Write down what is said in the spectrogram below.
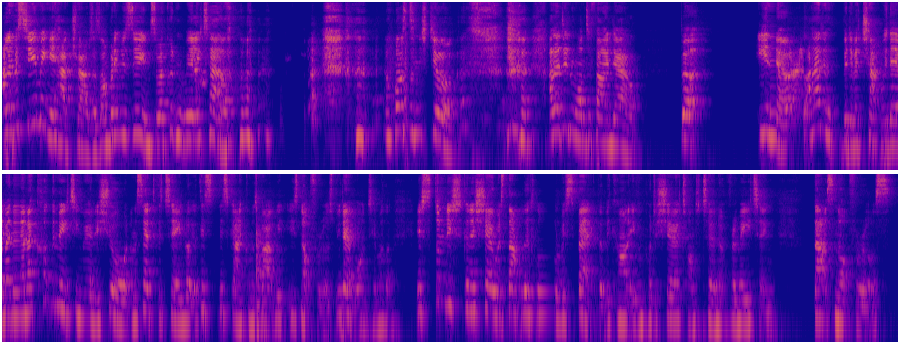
I'm assuming he had trousers on, but it was Zoom, so I couldn't really tell. I wasn't sure, and I didn't want to find out. But you know, I had a bit of a chat with him, and then I cut the meeting really short. And I said to the team, "Look, if this this guy comes back, we, he's not for us. We don't want him. Thought, if somebody's going to show us that little respect that they can't even put a shirt on to turn up for a meeting, that's not for us."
